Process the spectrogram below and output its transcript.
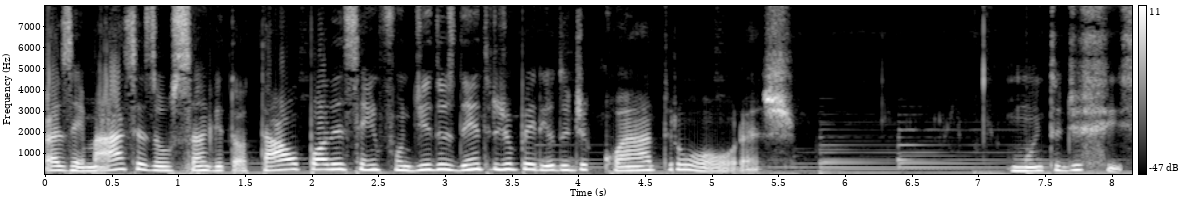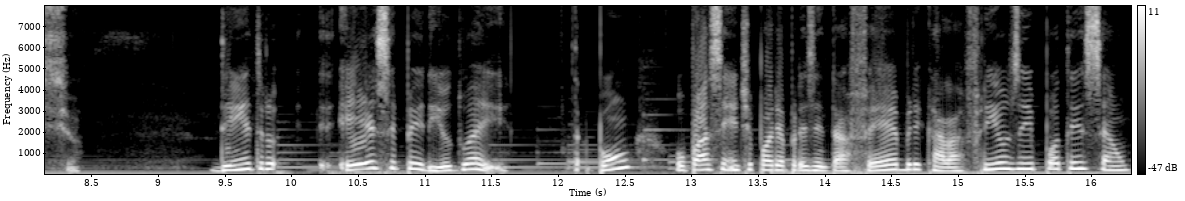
as hemácias ou sangue total podem ser infundidos dentro de um período de quatro horas. Muito difícil. Dentro esse período aí, tá bom? O paciente pode apresentar febre, calafrios e hipotensão,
